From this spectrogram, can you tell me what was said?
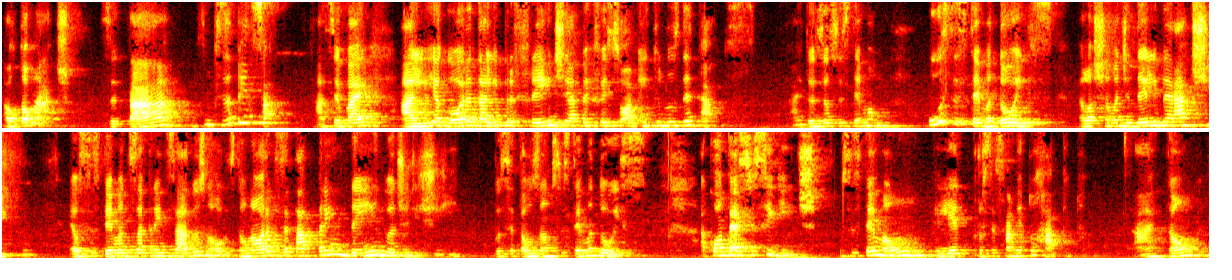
Automático. Você tá. Você não precisa pensar. Tá? Você vai ali agora, dali para frente, é aperfeiçoamento nos detalhes. Tá? Então, esse é o sistema 1. O sistema 2, ela chama de deliberativo. É o sistema dos aprendizados novos. Então, na hora que você está aprendendo a dirigir, você está usando o sistema 2. Acontece o seguinte, o sistema 1, ele é processamento rápido. Tá? Então,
